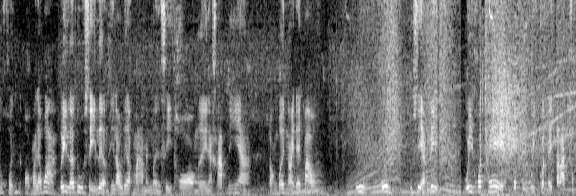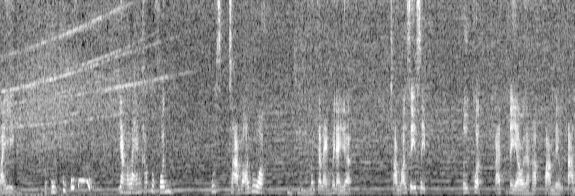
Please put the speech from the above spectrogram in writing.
ทุกคนออกมาแล้วว่าเฮ้ยแล้วดูสีเหลืองที่เราเลือกมามันเหมือนสีทองเลยนะครับ เนี่ยลองเบิ้ลหน่อยได้เป้าอุ้ยอุ้ยดูเสียงดิอุ้ยโคตรเท่โอ้โหกดในตรัสเข้าไปอีกโอ้โหอย่างแรงครับทุกคนอุ้ยสามร้อยบวกมันจะแรงไปไหนเนี่ยสามร้อยสี่สิบ คือกดแป๊บเดียวนะครับ ความเร็วตัน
